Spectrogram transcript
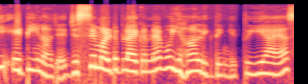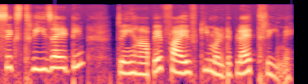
कि एटीन आ जाए? जिससे मल्टीप्लाई करना है वो यहाँ लिख देंगे। तो ये आया सिक्स, थ्री ज़ा एटीन। तो यहाँ पे फाइव की मल्टीप्लाई थ्री में।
